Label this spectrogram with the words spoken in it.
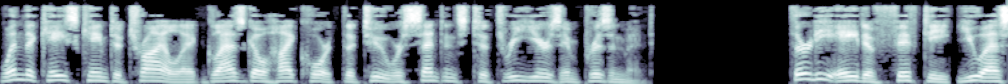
When the case came to trial at Glasgow High Court the two were sentenced to three years imprisonment. 38 of 50 US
